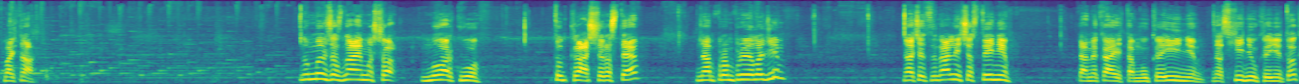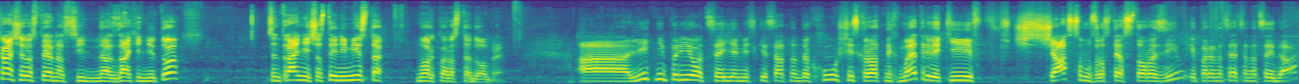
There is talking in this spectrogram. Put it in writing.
Смачна. Ну, ми вже знаємо, що моркву тут краще росте на промприладі. В центральній частині, там яка там в Україні, на східній Україні то краще росте, на, схід, на західній то. В центральній частині міста морква росте добре. А літній період це є міський сад на даху, 6 квадратних метрів, який з часом зросте в 100 разів і перенесеться на цей дах.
